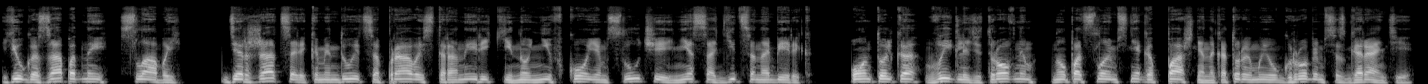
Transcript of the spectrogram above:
юго-западный, слабый. Держаться рекомендуется правой стороны реки, но ни в коем случае не садиться на берег. Он только выглядит ровным, но под слоем снега пашня, на которой мы угробимся с гарантией.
